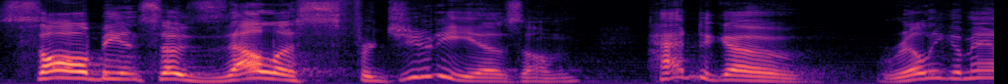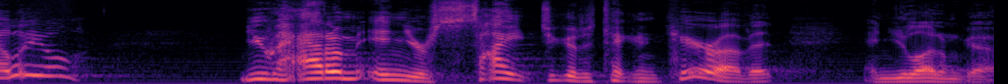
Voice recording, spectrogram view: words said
Saul, being so zealous for Judaism, had to go, Really, Gamaliel? You had him in your sight. You could have taken care of it, and you let him go.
